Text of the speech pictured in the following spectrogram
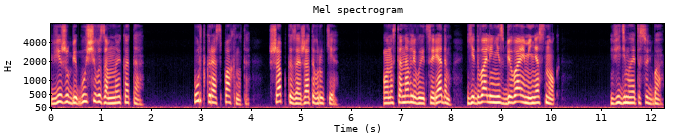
Вижу бегущего за мной кота. Куртка распахнута, шапка зажата в руке. Он останавливается рядом, едва ли не сбивая меня с ног. Видимо, это судьба.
